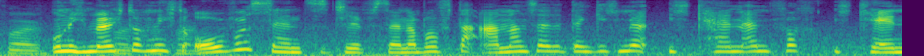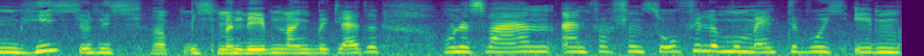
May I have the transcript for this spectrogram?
Voll, Und ich möchte voll, auch nicht voll. oversensitive sein, aber auf der anderen Seite denke ich mir, ich kenne einfach, ich kenne mich und ich habe mich mein Leben lang begleitet und es waren einfach schon so viele Momente, wo ich eben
